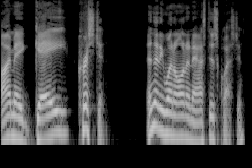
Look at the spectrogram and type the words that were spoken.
I'm a gay Christian. And then he went on and asked his question.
